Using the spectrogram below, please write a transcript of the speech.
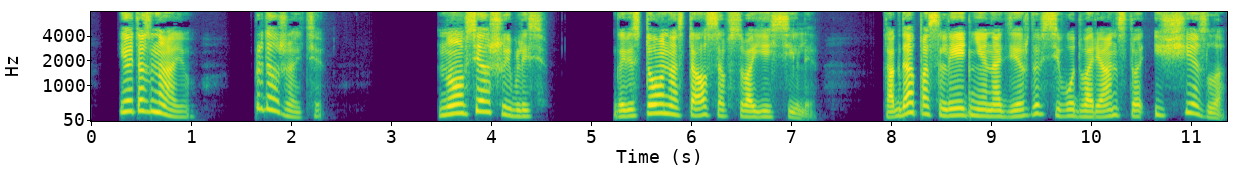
— «я это знаю. Продолжайте». Но все ошиблись. Гавистон остался в своей силе. Тогда последняя надежда всего дворянства исчезла,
